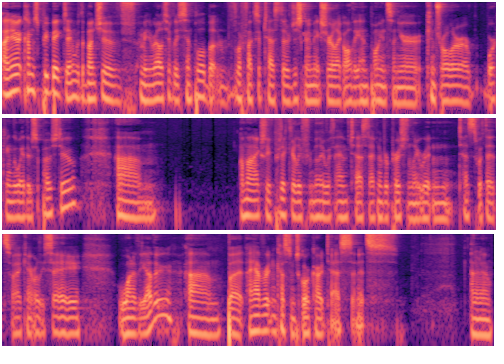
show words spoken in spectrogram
I know it comes pre-baked in with a bunch of, I mean, relatively simple but reflexive tests that are just going to make sure like all the endpoints on your controller are working the way they're supposed to. Um, I'm not actually particularly familiar with env test. I've never personally written tests with it, so I can't really say one or the other. Um, but I have written custom scorecard tests, and it's, I don't know,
